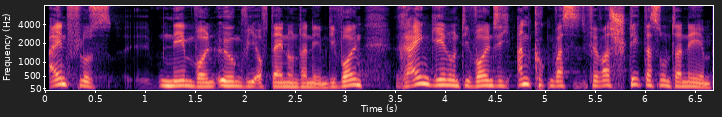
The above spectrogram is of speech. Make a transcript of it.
Einfluss nehmen wollen irgendwie auf dein Unternehmen. Die wollen reingehen und die wollen sich angucken, was, für was steht das Unternehmen.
